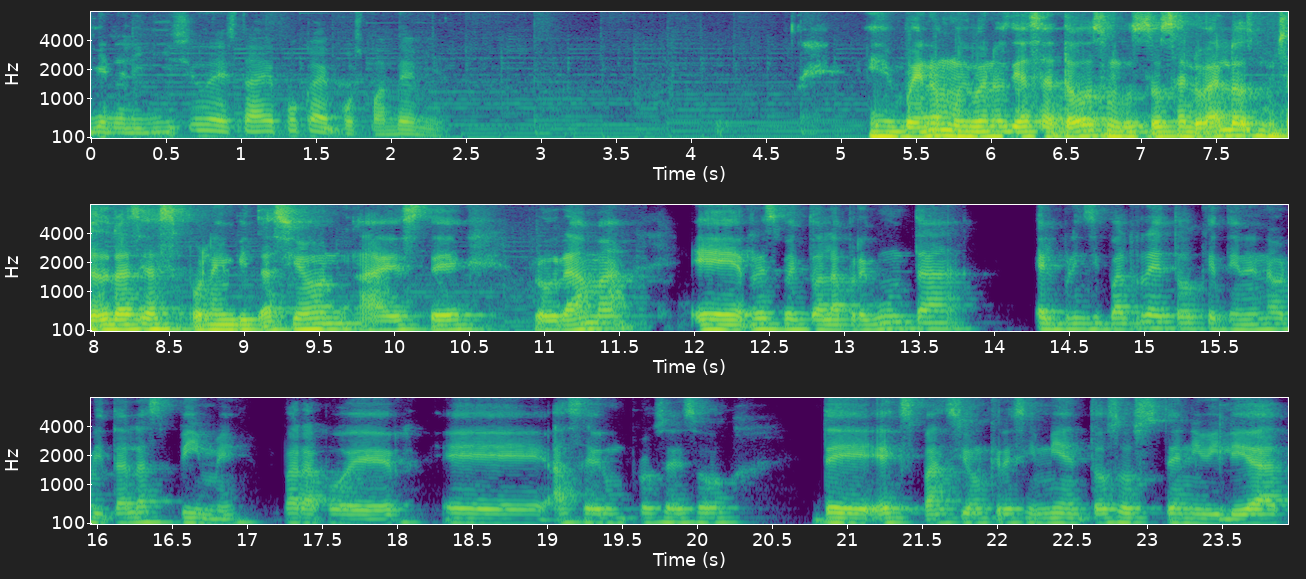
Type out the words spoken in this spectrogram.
y en el inicio de esta época de pospandemia? Eh, bueno, muy buenos días a todos, un gusto saludarlos. Muchas gracias por la invitación a este programa. Eh, respecto a la pregunta, el principal reto que tienen ahorita las pymes para poder eh, hacer un proceso de expansión, crecimiento, sostenibilidad,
